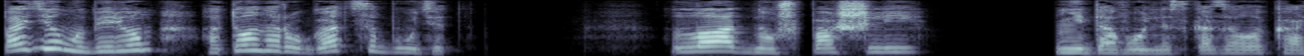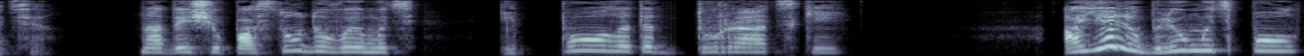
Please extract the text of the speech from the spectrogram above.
«Пойдем уберем, а то она ругаться будет». «Ладно уж, пошли», — недовольно сказала Катя. «Надо еще посуду вымыть, и пол этот дурацкий». «А я люблю мыть пол»,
